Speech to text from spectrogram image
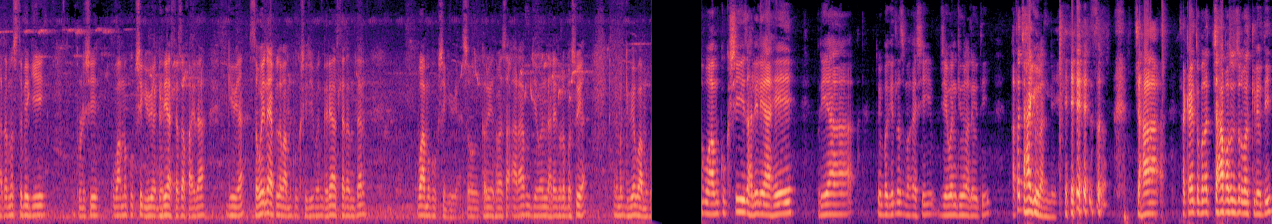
आता मस्तपैकी थोडीशी वामकुक्षी घेऊया. घरी असल्याचा फायदा घेऊया. सवय नाही आपल्याला वामकुक्षीची पण घरी असल्यानंतर वामकुक्षी घेऊया. सो करूया थोडासा आराम जेवण झालं थोडं बसूया. आणि मग घेऊया वामकुक्षी. वामकुक्षी झालेली आहे. प्रिया तुम्ही बघितलंच मग अशी जेवण घेऊन आली होती. आता चहा घेऊन आलेली सो चहा सकाळी तुम्हाला चहापासून सुरुवात केली होती.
